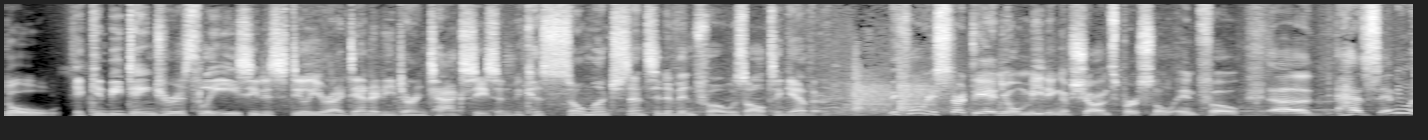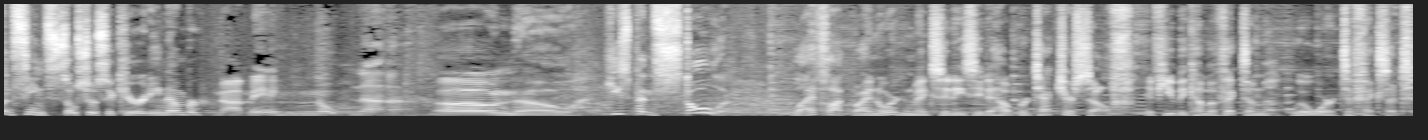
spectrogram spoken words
Gold. It can be dangerously easy to steal your identity during tax season because so much sensitive info is all together. Before we start the annual meeting of Sean's personal info, uh, has anyone seen Social Security number? Not me. Nope. Nuh Oh no. He's been stolen. Lifelock by Norton makes it easy to help protect yourself. If you become a victim, we'll work to fix it.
